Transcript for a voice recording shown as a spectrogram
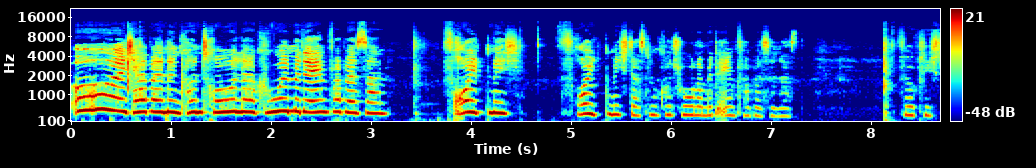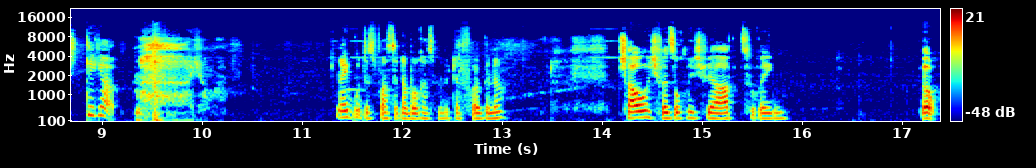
Oh, ich habe einen Controller. Cool mit Aim verbessern. Freut mich. Freut mich, dass du einen Controller mit Aim verbessern hast. Wirklich, Digga. Junge. Na gut, das war's dann aber auch erstmal mit der Folge, ne? Ciao, ich versuche mich wieder abzuregen. Ja,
